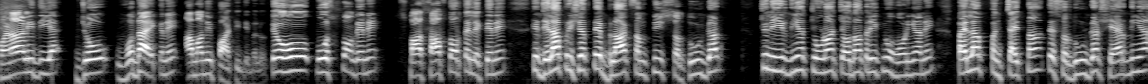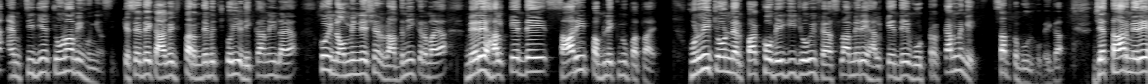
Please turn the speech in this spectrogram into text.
ਬਣਾ ਵਾਲੀ ਦੀ ਹੈ, ਜੋ ਵਿਧਾਇਕ ਨੇ ਆਮ ਆਦਮੀ ਪਾਰਟੀ ਦੇ ਵੱਲੋਂ। ਤੇ ਉਹ ਪੋਸਟ ਪਾਉਂਦੇ ਨੇ ਸਾਫ਼ ਤੌਰ ਤੇ ਲਿਖਦੇ ਨੇ ਕਿ ਜ਼ਿਲ੍ਹਾ ਪ੍ਰੀਸ਼ਦ ਤੇ ਬਲਾਕ ਸੰਮਤੀ ਸਰਦੂਲਗੜ੍ਹ, ਝੁਨੀਰ ਦੀਆਂ ਚੋਣਾਂ 14 ਤਰੀਕ ਨੂੰ ਹੋਣੀਆਂ ਨੇ। ਪਹਿਲਾਂ ਪੰਚਾਇਤਾਂ ਤੇ ਸਰਦੂਲਗੜ੍ਹ ਸ਼ਹਿਰ ਦੀਆਂ ਐਮਸੀ ਦੀਆਂ ਚੋਣਾਂ ਵੀ ਹੋਈਆਂ ਸੀ। ਕਿਸੇ ਦੇ ਕਾਗਜ਼ ਭਰਨ ਦੇ ਵਿੱਚ ਕੋਈ ਅੜਿੱਕਾ ਨਹੀਂ ਲਾਇਆ, ਕੋਈ ਨੋਮੀਨੇਸ਼ਨ ਰੱਦ ਨਹੀਂ ਕਰਵਾਇਆ। ਮੇਰੇ ਹਲਕੇ ਦੇ ਸਾਰੀ ਪਬਲਿਕ ਨੂੰ ਪਤਾ ਹੈ। ਹੁਣ ਵੀ ਚੋਣ ਨਿਰਪੱਖ ਹੋਵੇਗੀ, ਜੋ ਵੀ ਫੈਸਲਾ ਮੇਰੇ ਹਲਕੇ ਦੇ ਵੋਟਰ ਕਰਨਗੇ, ਸਭ ਕਬੂਲ ਹੋਵੇਗਾ। ਜਿੱਤ ਹਾਰ ਮੇਰੇ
